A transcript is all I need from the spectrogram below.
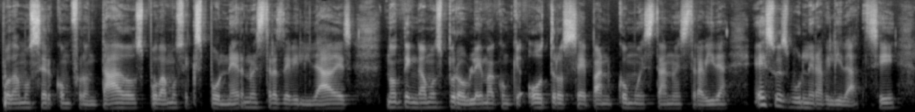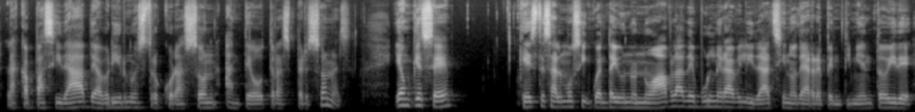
podamos ser confrontados, podamos exponer nuestras debilidades, no tengamos problema con que otros sepan cómo está nuestra vida. Eso es vulnerabilidad, ¿sí? La capacidad de abrir nuestro corazón ante otras personas Y aunque sé que este Salmo 51 no habla de vulnerabilidad, sino de arrepentimiento y de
